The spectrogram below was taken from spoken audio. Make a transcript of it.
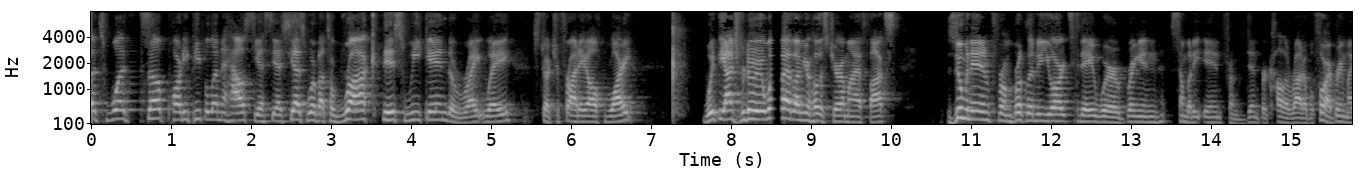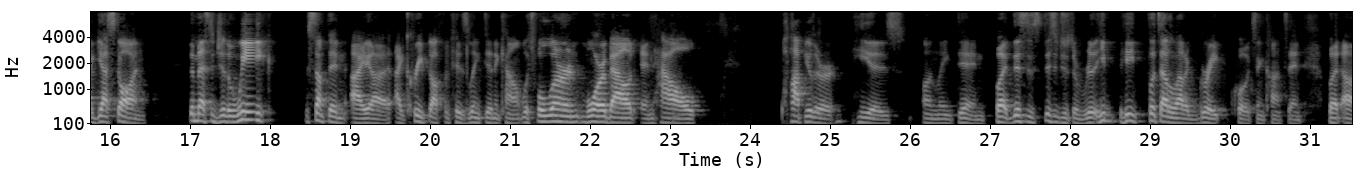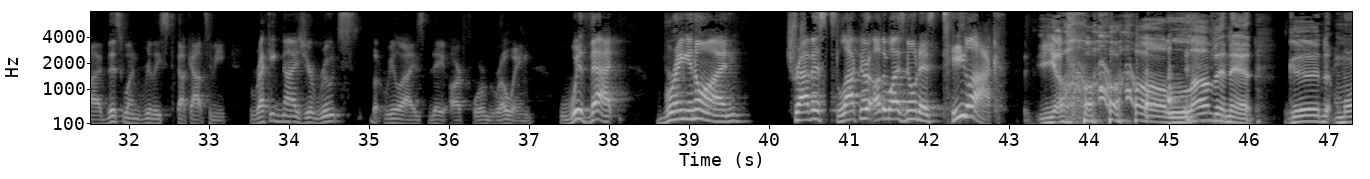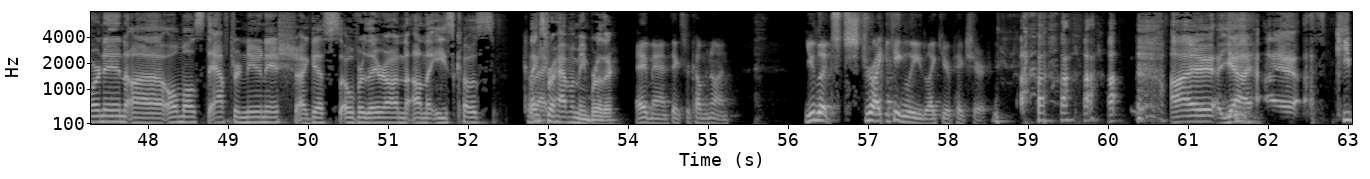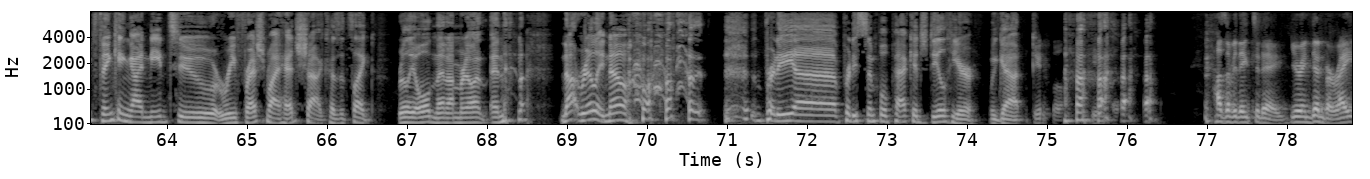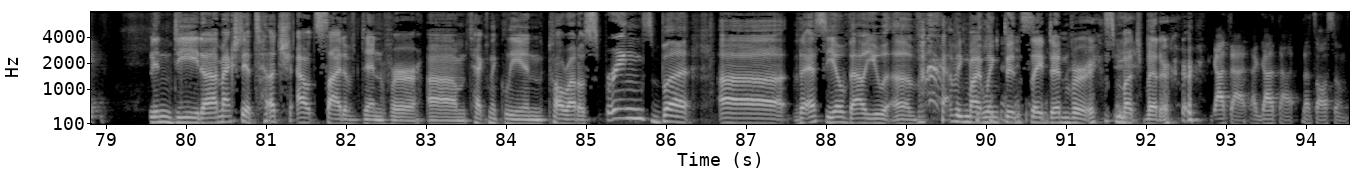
What's what's up, party people in the house? Yes, yes, yes. We're about to rock this weekend the right way. Start your Friday off right with the Entrepreneurial Web. I'm your host Jeremiah Fox. Zooming in from Brooklyn, New York. Today we're bringing somebody in from Denver, Colorado. Before I bring my guest on, the message of the week is something I uh, I creeped off of his LinkedIn account, which we'll learn more about and how popular he is on LinkedIn. But this is this is just a really he he puts out a lot of great quotes and content. But uh, this one really stuck out to me. Recognize your roots, but realize they are for growing. With that, bringing on Travis Lachner, otherwise known as T Lock. Yo, loving it. Good morning, uh, almost afternoonish, I guess, over there on on the East Coast. Correct. Thanks for having me, brother. Hey, man, thanks for coming on. You look strikingly like your picture. I yeah, I, I, keep thinking I need to refresh my headshot because it's like really old, and then I'm real and not really. No, pretty uh, pretty simple package deal here. We got beautiful. beautiful. How's everything today? You're in Denver, right? Indeed. I'm actually a touch outside of Denver, um, technically in Colorado Springs, but uh, the SEO value of having my LinkedIn say Denver is much better. got that. I got that. That's awesome.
